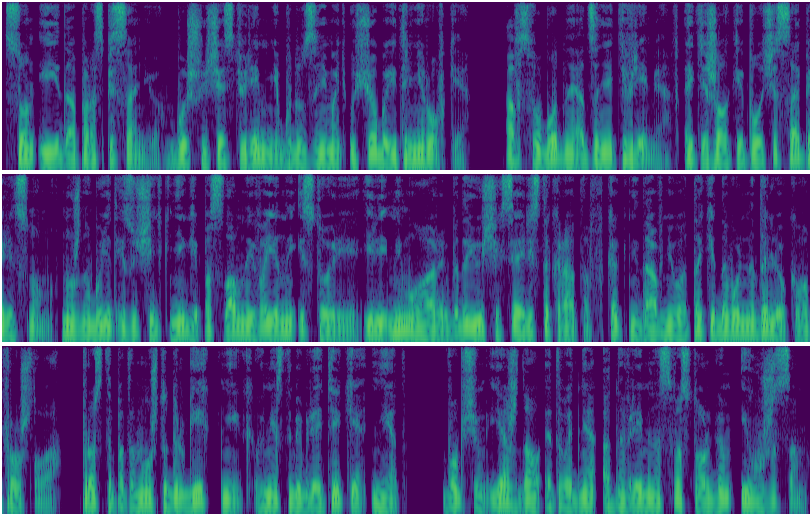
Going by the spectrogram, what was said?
Сон и еда по расписанию. Большую часть времени будут занимать учеба и тренировки. А в свободное от занятий время, в эти жалкие полчаса перед сном, нужно будет изучить книги по славной военной истории или мемуары выдающихся аристократов, как недавнего, так и довольно далекого прошлого. Просто потому, что других книг вместо библиотеки нет. В общем, я ждал этого дня одновременно с восторгом и ужасом.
